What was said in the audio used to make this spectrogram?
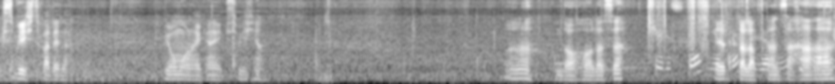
x beshni qaranglar yomon ekan x besh ham. Mana xudo xohlasa. Ertalabdan поверните sahar.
